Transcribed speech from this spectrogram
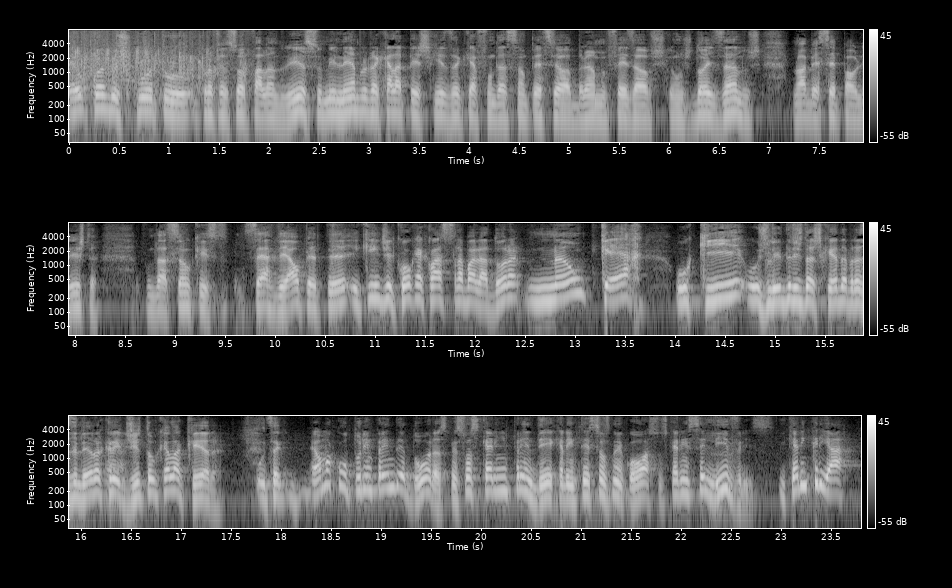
Eu, quando escuto o professor falando isso, me lembro daquela pesquisa que a Fundação Perseu Abramo fez há uns dois anos no ABC Paulista, fundação que serve ao PT e que indicou que a classe trabalhadora não quer o que os líderes da esquerda brasileira acreditam que ela queira. É uma cultura empreendedora. As pessoas querem empreender, querem ter seus negócios, querem ser livres e querem criar.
